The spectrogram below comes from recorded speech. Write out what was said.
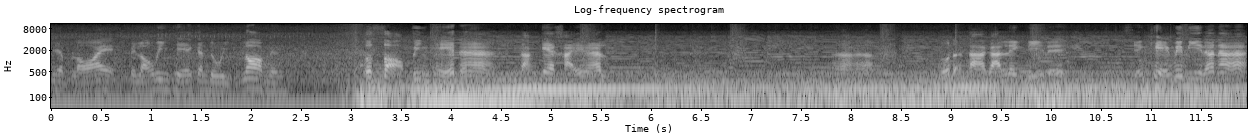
เรียบร้อย ไปลองวิ่งเทสกันดูอีกรอบหนึ่ง ทดสอบวิ่งเทสนะฮะหลังแก้ไขนะรถอัตราการเร่งดีเลย เสียงเขงไม่มีแล้วนะฮะ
